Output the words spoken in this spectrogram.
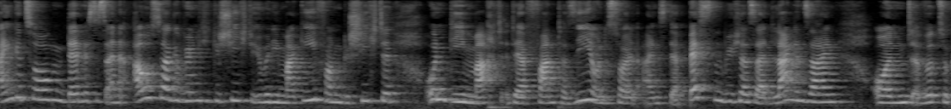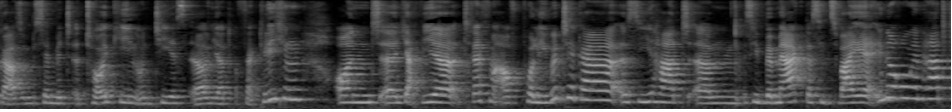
eingezogen, denn es ist eine außergewöhnliche Geschichte über die Magie von Geschichte und die Macht der Fantasie und es soll eines der besten Bücher seit langem sein und wird sogar so ein bisschen mit Tolkien und T.S. Eliot verglichen. Und äh, ja, wir treffen auf Polly Whittaker. Sie hat, ähm, sie bemerkt, dass sie zwei Erinnerungen hat.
